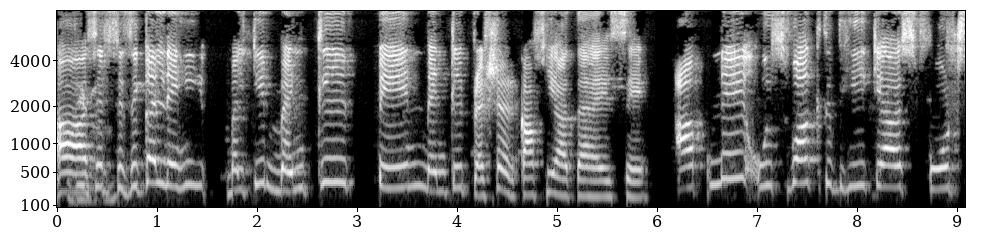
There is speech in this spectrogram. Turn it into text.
आ, सिर्फ़ फ़िज़िकल नहीं बल्कि मेंटल पेन मेंटल प्रेशर काफ़ी आता है इससे। आपने उस वक्त भी क्या स्पोर्ट्स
